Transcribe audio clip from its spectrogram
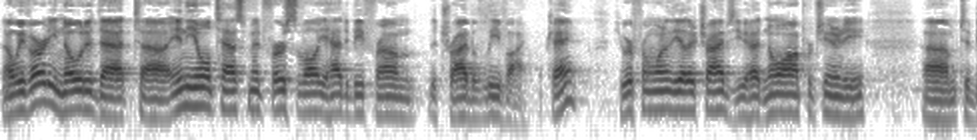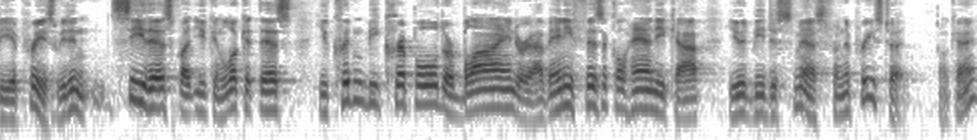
Now we've already noted that uh, in the Old Testament, first of all, you had to be from the tribe of Levi. Okay. If you were from one of the other tribes, you had no opportunity um, to be a priest. We didn't see this, but you can look at this. You couldn't be crippled or blind or have any physical handicap. You would be dismissed from the priesthood. Okay?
